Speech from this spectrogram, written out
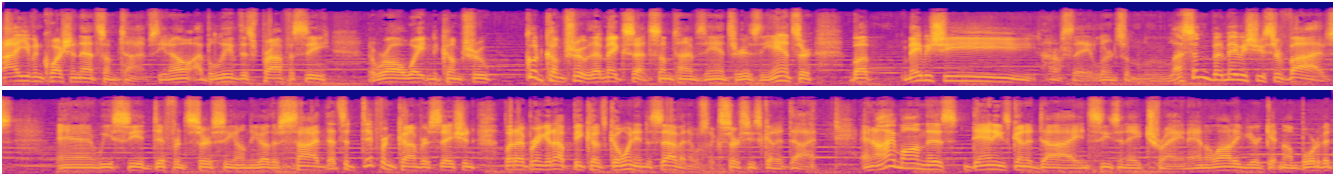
I even question that sometimes. You know, I believe this prophecy that we're all waiting to come true could come true. That makes sense. Sometimes the answer is the answer, but maybe she, I don't say learn some lesson, but maybe she survives and we see a different Cersei on the other side. That's a different conversation, but I bring it up because going into seven, it was like Cersei's going to die. And I'm on this Dany's going to die in season eight train, and a lot of you are getting on board of it.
